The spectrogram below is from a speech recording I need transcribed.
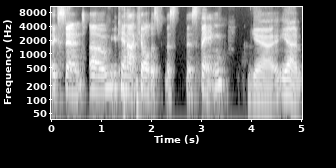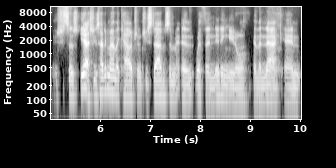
extent of you cannot kill this this this thing. Yeah, yeah. She says, yeah, she's hiding behind the couch and she stabs him in, with a knitting needle in the neck. And,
